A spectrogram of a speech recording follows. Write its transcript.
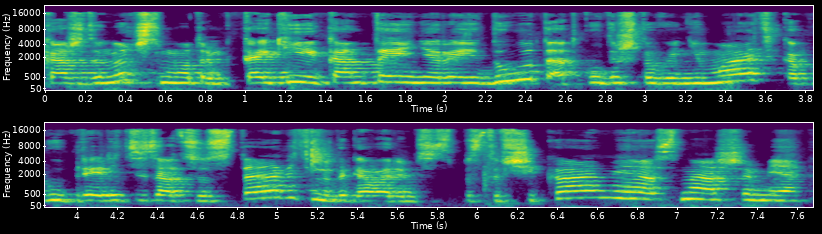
каждую ночь смотрим, какие контейнеры идут, откуда что вынимать, какую приоритизацию ставить. Мы договариваемся с поставщиками, с нашими.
